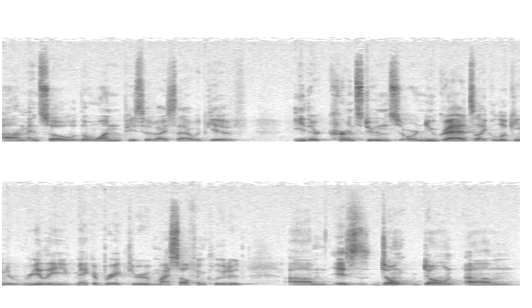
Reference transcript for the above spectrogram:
Um, and so, the one piece of advice that I would give either current students or new grads like looking to really make a breakthrough, myself included, um, is don't don't um,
